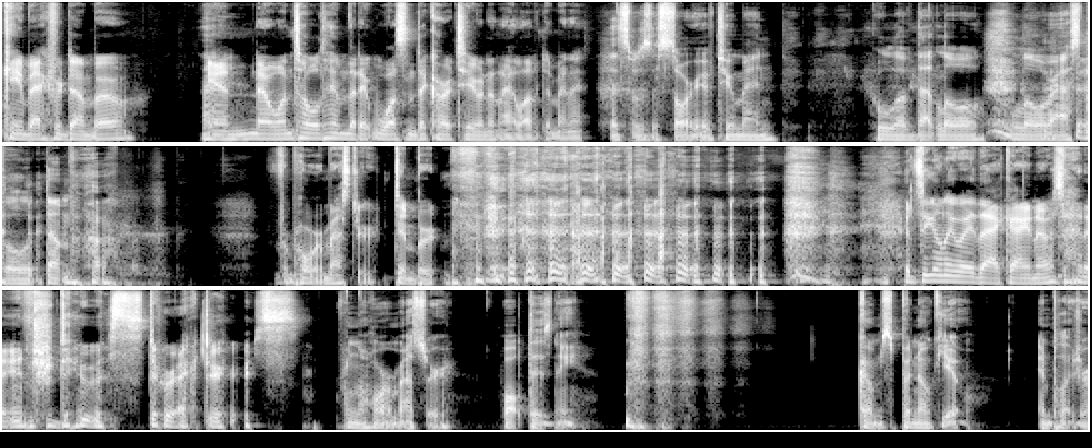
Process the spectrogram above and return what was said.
came back for Dumbo, Uh-huh. and no one told him that it wasn't a cartoon, and I loved him in it. this was the story of two men who loved that little little rascal Dumbo. From Horror Master Tim Burton. it's the only way that guy knows how to introduce directors. From the horror master, Walt Disney. Comes Pinocchio and Pleasure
